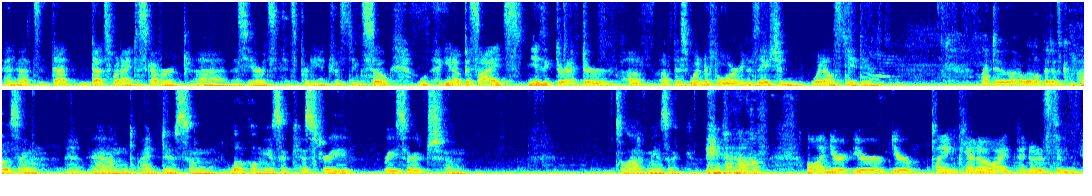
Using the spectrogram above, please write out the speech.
and that's that that's what I discovered uh, this year. It's it's pretty interesting. So, you know, besides music director of of this wonderful organization, what else do you do? i do a little bit of composing Yeah. and i do some local music history research and it's a lot of music Yeah. Well, and you're you're you're playing piano. I, I noticed in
